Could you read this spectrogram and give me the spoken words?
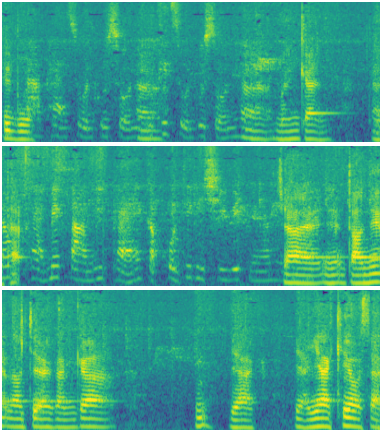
ทิศบุญแผ่ส่วนกุศลอ่าอุทิศส่วนกุศลอ่าเหมือนกันแต่แล้วถ้าแผ่เมตตานี่แผ่ให้กับคนที่มีชีวิตอย่างนั้นใช่เนี่ยตอนนี้เราเจอกันก็ อย่า อย่าแยกเขี้ยวใส่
